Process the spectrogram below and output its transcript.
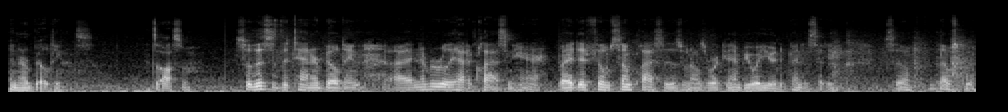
in our buildings. It's awesome. So this is the Tanner building. I never really had a class in here, but I did film some classes when I was working at BYU Independent Study. So that was cool.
